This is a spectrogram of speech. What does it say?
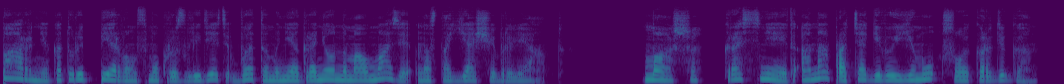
парня, который первым смог разглядеть в этом неограненном алмазе настоящий бриллиант. Маша. Краснеет она, протягивая ему свой кардиган.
